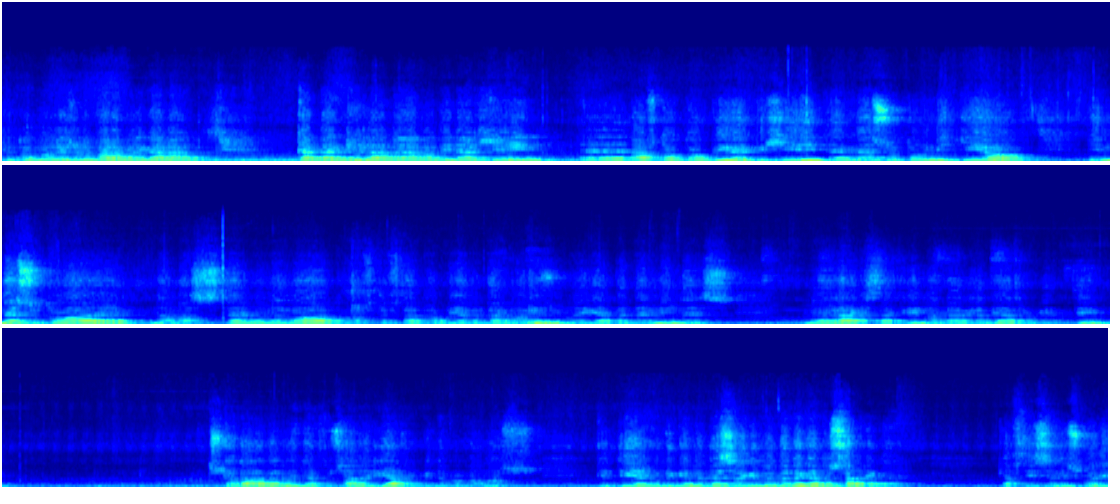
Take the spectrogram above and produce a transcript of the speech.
Και το γνωρίζουμε πάρα πολύ καλά. Καταγγείλαμε από την αρχή ε, αυτό το οποίο επιχειρείται μέσω των ΜΚΟ ή μέσω του ΑΕΔ να μας στέλνουν εδώ άτομα φτεφτά τα οποία δεν τα γνωρίζουμε για πέντε μήνες με ελάχιστα χρήματα, διότι οι άνθρωποι αυτοί τους καταλαβαίνουμε και αυτούς άνεργοι άνθρωποι είναι προφανώς και τι έρχονται και με 4 και με 5 εκατοστάρικα. Και αυτή σε δύσκολη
